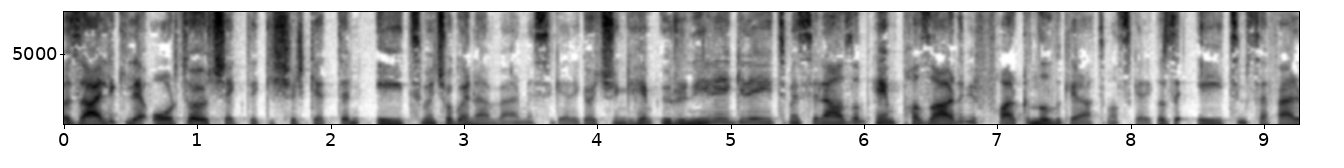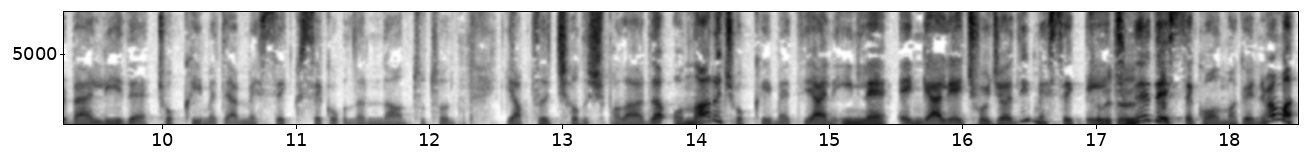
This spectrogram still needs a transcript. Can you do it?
özellikle orta ölçekteki şirketlerin eğitime çok önem vermesi gerekiyor. Çünkü hem ürünüyle ilgili eğitmesi lazım hem pazarda bir farkındalık yaratması gerekiyor. Dolayısıyla eğitim seferberliği de çok kıymetli. Yani meslek yüksek okullarından tutun yaptığı çalışmalarda onlar da çok kıymetli. Yani inle engelliye çocuğa değil meslek eğitimine tabii. destek olmak önemli ama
